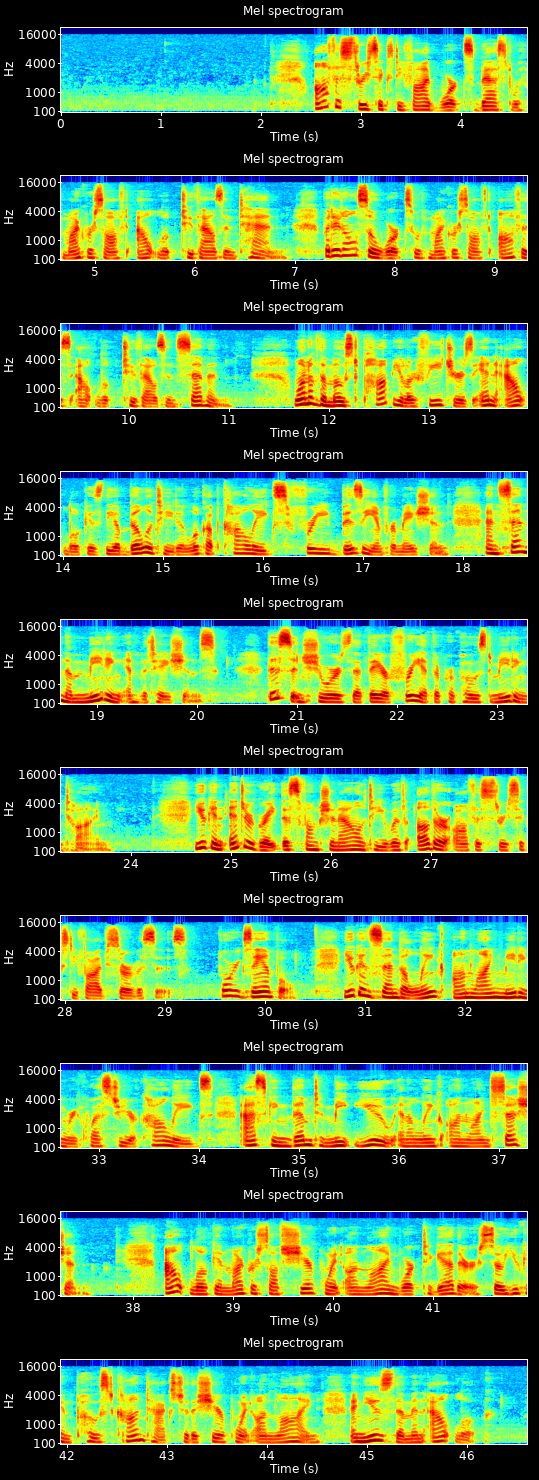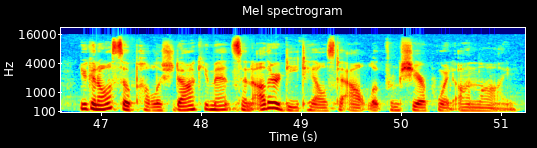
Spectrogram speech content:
Office 365 works best with Microsoft Outlook 2010, but it also works with Microsoft Office Outlook 2007. One of the most popular features in Outlook is the ability to look up colleagues' free busy information and send them meeting invitations. This ensures that they are free at the proposed meeting time. You can integrate this functionality with other Office 365 services. For example, you can send a Lync online meeting request to your colleagues asking them to meet you in a Lync online session. Outlook and Microsoft SharePoint Online work together so you can post contacts to the SharePoint Online and use them in Outlook. You can also publish documents and other details to Outlook from SharePoint Online.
